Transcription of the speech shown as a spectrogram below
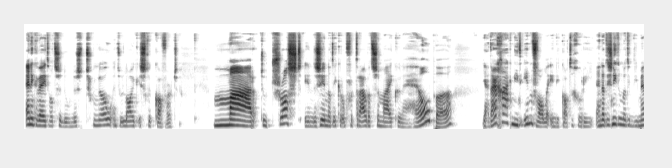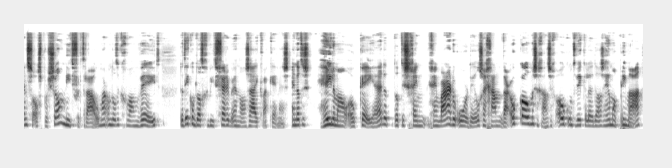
En ik weet wat ze doen. Dus to know en to like is gecoverd. Maar to trust in de zin dat ik erop vertrouw dat ze mij kunnen helpen. Ja, daar ga ik niet invallen in die categorie. En dat is niet omdat ik die mensen als persoon niet vertrouw, maar omdat ik gewoon weet dat ik op dat gebied verder ben dan zij qua kennis. En dat is helemaal oké. dat, dat is geen, geen waardeoordeel. Zij gaan daar ook komen, ze gaan zich ook ontwikkelen. Dat is helemaal prima.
